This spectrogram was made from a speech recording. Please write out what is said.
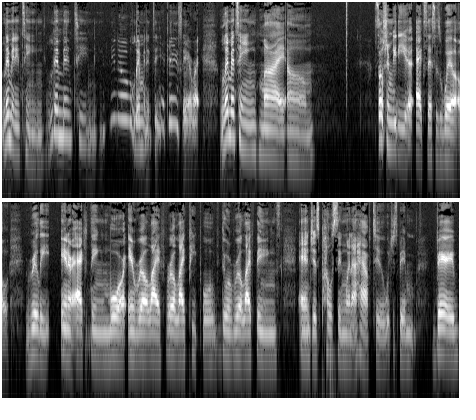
limiting, limiting, you know, limiting. I can't even say it right. Limiting my um, social media access as well. Really interacting more in real life, real life people doing real life things, and just posting when I have to, which has been very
